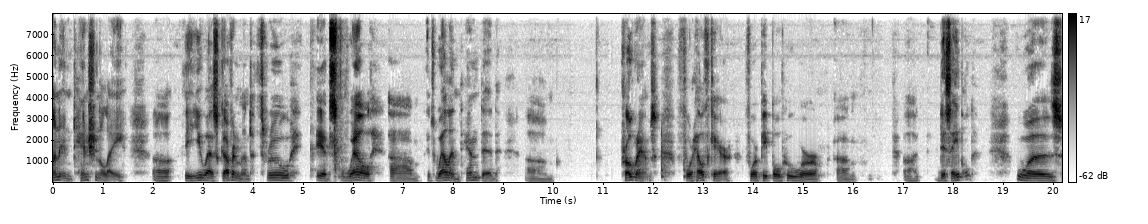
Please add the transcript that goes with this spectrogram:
unintentionally, uh, the U.S. government, through its well, um, its well-intended um, programs for healthcare for people who were um, uh, disabled, was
